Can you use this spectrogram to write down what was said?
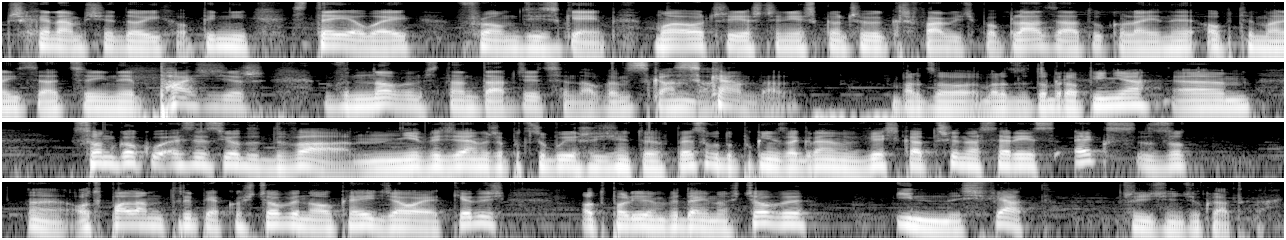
przychylam się do ich opinii Stay away from this game. Moje oczy jeszcze nie skończyły krwawić po pladze, a tu kolejny optymalizacyjny paździerz w nowym standardzie cenowym. Skandal. Skandal. Bardzo, bardzo dobra opinia. Um, Son Goku SSJ 2. Nie wiedziałem, że potrzebuję 60 FPS, dopóki nie zagrałem w Wieśka 3 na Series X. Z... E, odpalam tryb jakościowy, no ok, działa jak kiedyś. Odpaliłem wydajnościowy, inny świat w 60 klatkach.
